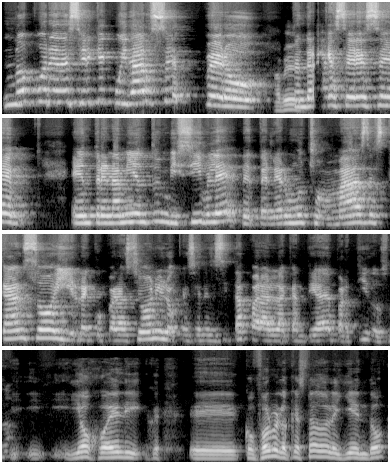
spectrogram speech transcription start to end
no podría decir que cuidarse, pero tendrá que hacer ese entrenamiento invisible de tener mucho más descanso y recuperación y lo que se necesita para la cantidad de partidos, ¿no? Y, ojo, Eli, eh, conforme lo que he estado leyendo,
